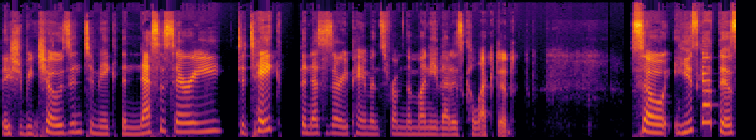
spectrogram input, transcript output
They should be chosen to make the necessary to take the necessary payments from the money that is collected. So he's got this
